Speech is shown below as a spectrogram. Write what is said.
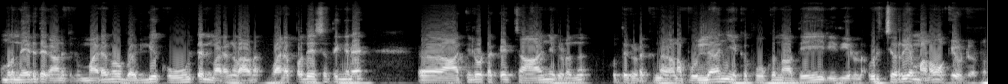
നമ്മൾ നേരത്തെ കാണിച്ചിട്ടുണ്ട്. മരങ്ങൾ വലിയ കൂറ്റൻ മരങ്ങളാണ്. വനപ്രദേശത്ത് ഇങ്ങനെ ആറ്റിലോട്ടൊക്കെ ചാഞ്ഞു കിടന്ന് കുത്തി കിടക്കുന്ന കാണാം പുല്ലാഞ്ഞിയൊക്കെ പൂക്കുന്ന അതേ രീതിയിലുള്ള ഒരു ചെറിയ മണമൊക്കെ ഉണ്ട് കേട്ടോ.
